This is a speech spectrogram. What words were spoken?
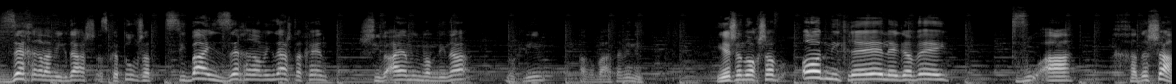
זכר למקדש. אז כתוב שהסיבה היא זכר למקדש, לכן שבעה ימים במדינה נוטלים ארבעת המינים. יש לנו עכשיו עוד מקרה לגבי תבואה חדשה.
